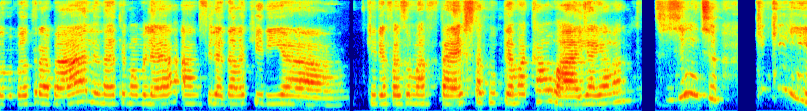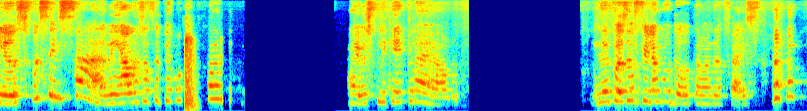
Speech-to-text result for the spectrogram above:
no meu trabalho, né, tem uma mulher, a filha dela queria, queria fazer uma festa com o tema kawaii. Aí ela, gente, o que, que é isso? Vocês sabem? Ela já foi perguntar pra mim. Aí eu expliquei pra ela. Depois a filha mudou o tema da festa.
